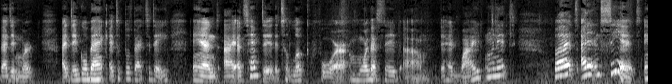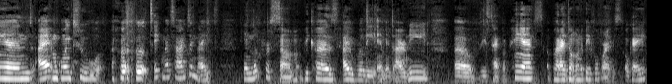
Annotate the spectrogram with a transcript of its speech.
that didn't work. I did go back, I took those back today, and I attempted to look for more that said um, that had wide on it, but I didn't see it. And I am going to take my time tonight and look for some because I really am in dire need of these type of pants, but I don't want to pay full price, okay?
